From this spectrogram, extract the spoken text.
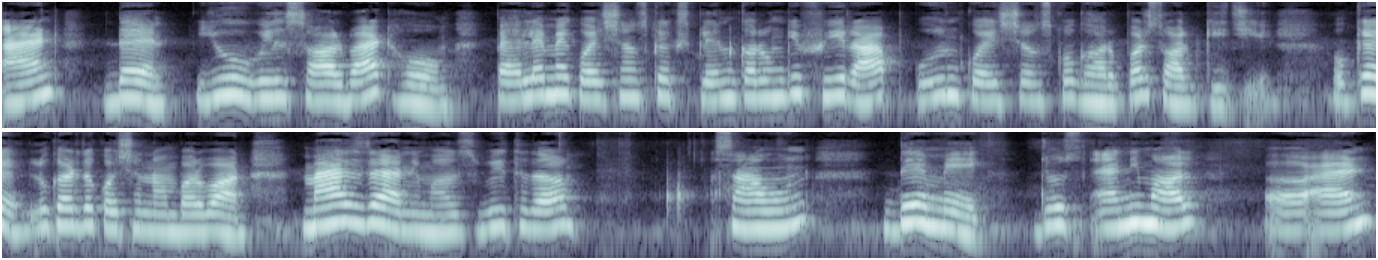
and then you will solve at home पहले मैं क्वेश्चंस को एक्सप्लेन करूँगी, फिर आप उन क्वेश्चंस को घर पर सॉल्व कीजिए. Okay look at the question number one match the animals with the sound they make. Just animal uh, and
